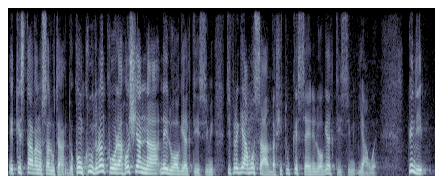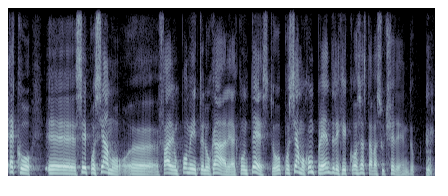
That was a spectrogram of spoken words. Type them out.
e che stavano salutando. Concludono ancora, Hoshianna nei luoghi altissimi. Ti preghiamo, salvaci tu che sei nei luoghi altissimi, Yahweh. Quindi ecco, eh, se possiamo eh, fare un po' mente locale al contesto, possiamo comprendere che cosa stava succedendo.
